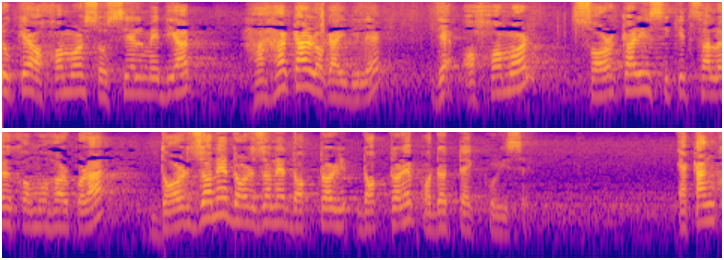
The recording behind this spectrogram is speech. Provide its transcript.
লোকে অসমৰ ছ'চিয়েল মিডিয়াত হাহাকাৰ লগাই দিলে যে অসমৰ চৰকাৰী চিকিৎসালয়সমূহৰ পৰা দৰ্জনে দৰ্জনে ডক্তৰ ডক্তৰে পদত্যাগ কৰিছে। একাংশ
